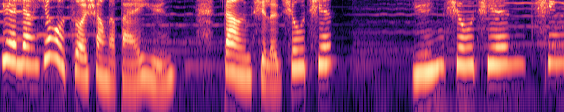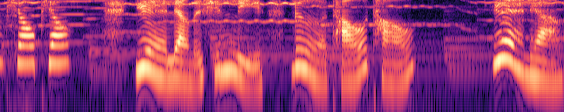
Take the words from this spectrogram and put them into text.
月亮又坐上了白云，荡起了秋千。云秋千轻飘飘，月亮的心里乐陶陶。月亮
